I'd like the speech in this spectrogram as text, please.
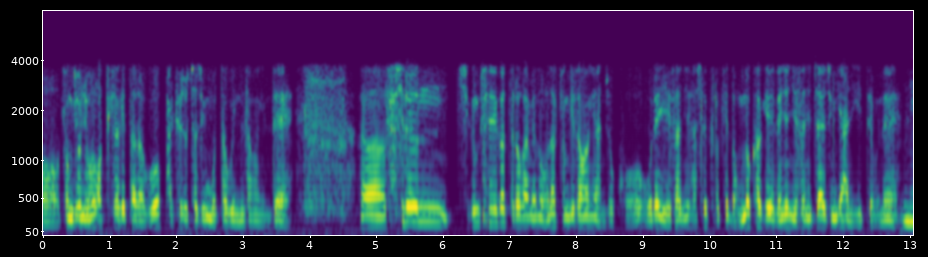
어 경제 운영을 어떻게 하겠다라고 발표조차 지금 못 하고 있는 상황인데 어, 사실은 지금 새해가 들어가면 워낙 경기 상황이 안 좋고 올해 예산이 사실 그렇게 넉넉하게 내년 예산이 짜여진 게 아니기 때문에 네.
